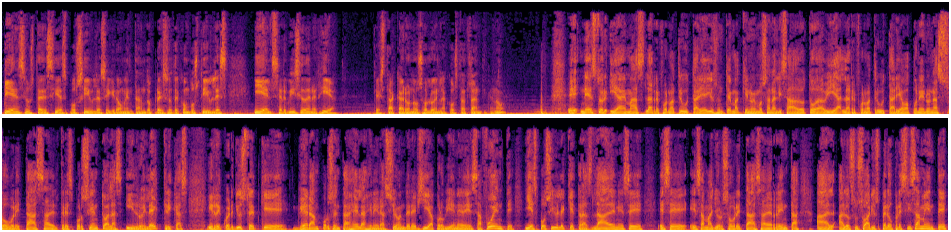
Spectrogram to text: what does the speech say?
piense usted si es posible seguir aumentando precios de combustibles y el servicio de energía, que está caro no solo en la costa atlántica, ¿no? Eh, Néstor, y además la reforma tributaria, y es un tema que no hemos analizado todavía, la reforma tributaria va a poner una sobretasa del 3% a las hidroeléctricas. Y recuerde usted que gran porcentaje de la generación de energía proviene de esa fuente y es posible que trasladen ese, ese, esa mayor sobretasa de renta al, a los usuarios. Pero precisamente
